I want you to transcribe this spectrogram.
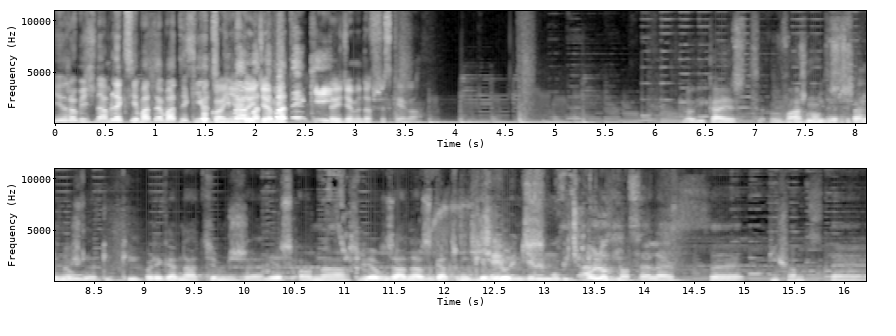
Nie zrobisz nam lekcję matematyki? Spokojnie, Oczekiwałem dojdziemy- matematyki! Dojdziemy do wszystkiego. Logika jest ważną Uniwersalność dyscypliną. logiki polega na tym, że jest ona związana z gatunkiem Dzisiaj ludzkim. będziemy mówić o logice. E, pisząc te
